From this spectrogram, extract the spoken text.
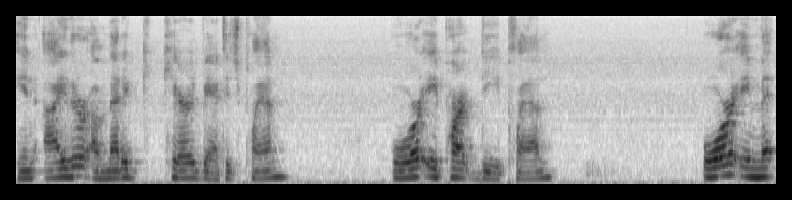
in either a Medicare Advantage plan or a Part D plan or a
